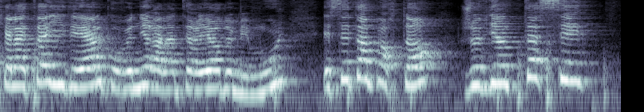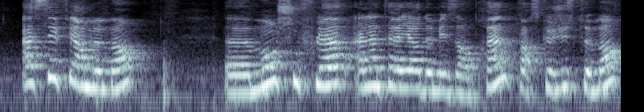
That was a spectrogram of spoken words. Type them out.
qui a la taille idéale pour venir à l'intérieur de mes moules, et c'est important, je viens tasser assez fermement euh, mon chou-fleur à l'intérieur de mes empreintes parce que justement,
